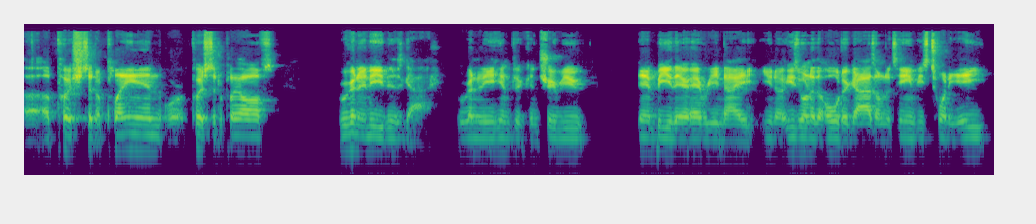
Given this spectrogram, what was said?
uh, a push to the plan or a push to the playoffs we're going to need this guy. We're going to need him to contribute and be there every night. You know, he's one of the older guys on the team. He's 28,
